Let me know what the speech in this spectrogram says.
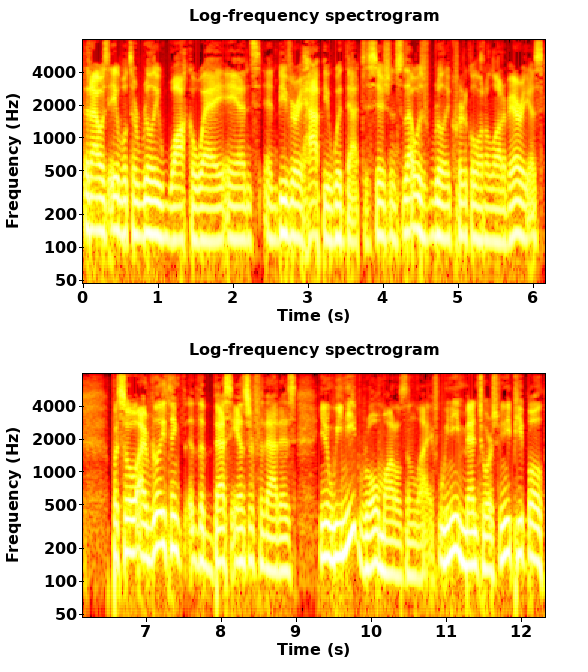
that I was able to really walk away and, and be very happy with that decision. So that was really critical in a lot of areas. But so I really think the best answer for that is, you know, we need role models in life. We need mentors. We need people,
